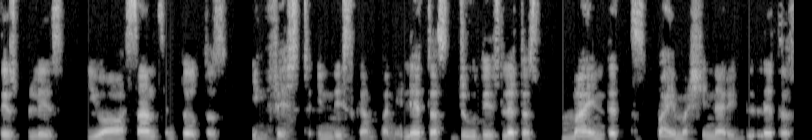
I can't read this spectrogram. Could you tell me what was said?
this place you are sons and daughters invest in this company. Let us do this. Let us mine. Let us buy machinery. Let us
